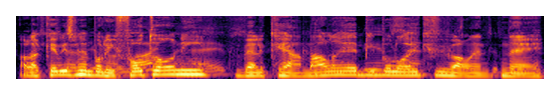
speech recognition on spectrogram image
Ale keby sme boli fotóny, veľké a malé by bolo ekvivalentné.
